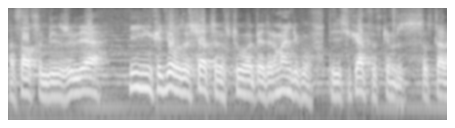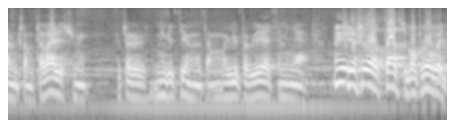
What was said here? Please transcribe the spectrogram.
остался без жилья, и не хотел возвращаться в ту опять романтику, пересекаться с кем-то, со старыми там товарищами, которые негативно там могли повлиять на меня. Ну и решил остаться, попробовать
